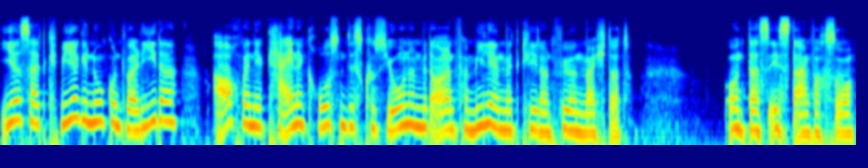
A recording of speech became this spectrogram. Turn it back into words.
ihr seid queer genug und valide, auch wenn ihr keine großen Diskussionen mit euren Familienmitgliedern führen möchtet. Und das ist einfach so.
